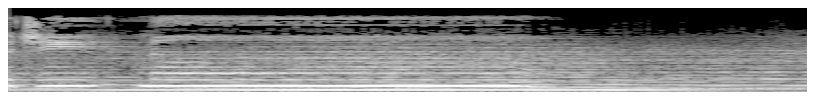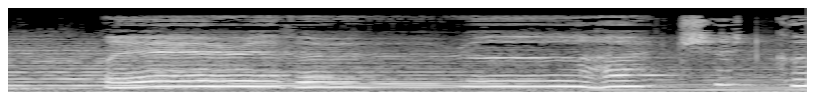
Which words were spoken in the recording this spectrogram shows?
could you know wherever a heart should go?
